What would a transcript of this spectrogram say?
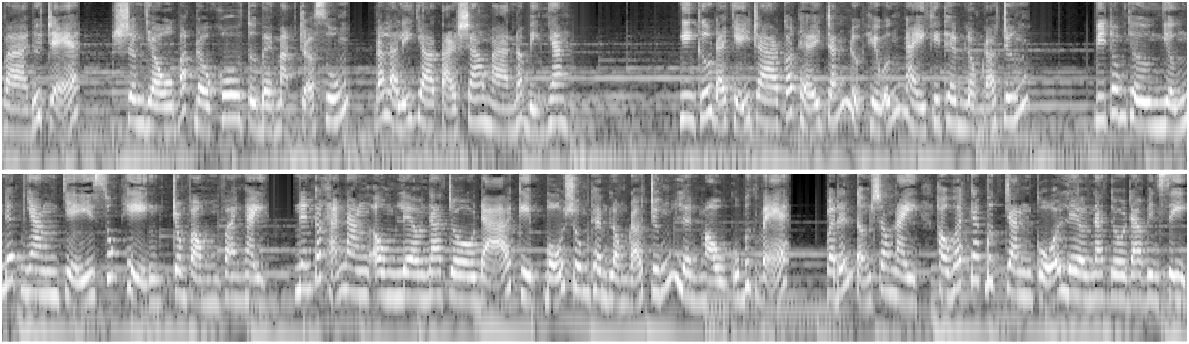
và đứa trẻ. Sơn dầu bắt đầu khô từ bề mặt trở xuống, đó là lý do tại sao mà nó bị nhăn. Nghiên cứu đã chỉ ra có thể tránh được hiệu ứng này khi thêm lòng đỏ trứng. Vì thông thường những nếp nhăn chỉ xuất hiện trong vòng vài ngày, nên có khả năng ông Leonardo đã kịp bổ sung thêm lòng đỏ trứng lên màu của bức vẽ. Và đến tận sau này, hầu hết các bức tranh của Leonardo da Vinci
